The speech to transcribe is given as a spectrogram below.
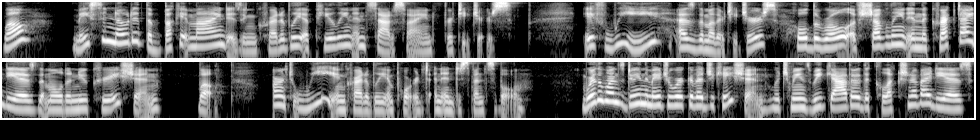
Well, Mason noted the bucket mind is incredibly appealing and satisfying for teachers. If we, as the mother teachers, hold the role of shoveling in the correct ideas that mold a new creation, well, aren't we incredibly important and indispensable? We're the ones doing the major work of education, which means we gather the collection of ideas,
